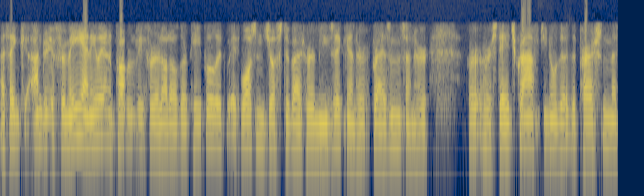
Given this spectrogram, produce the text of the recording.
I think Andrea, for me anyway, and probably for a lot of other people, it it wasn't just about her music and her presence and her her, her stagecraft, you know, the the person that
